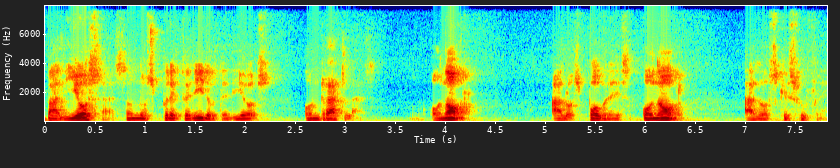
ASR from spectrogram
valiosas, son los preferidos de Dios, honradlas. Honor a los pobres, honor a los que sufren.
